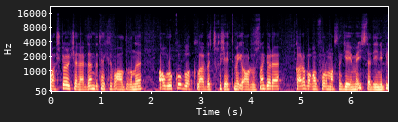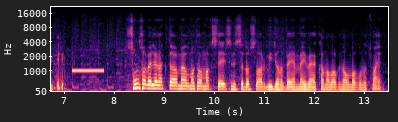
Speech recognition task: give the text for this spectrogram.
başqa ölkələrdən də təklif aldığını, Avrokuboklarda çıxış etmək arzusuna görə Qarabağın formasını geyinmək istədiyini bildirib. Son xəbərlər haqqında məlumat almaq istəyirsinizsə dostlar, videonu bəyənməyi və kanala abunə olmağı unutmayın.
